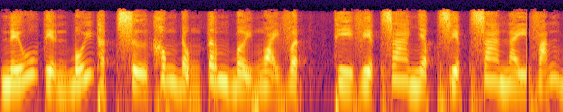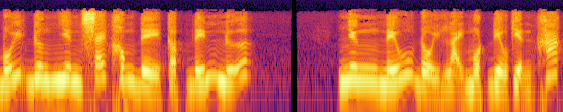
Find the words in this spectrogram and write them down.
Nếu tiền bối thật sự không đồng tâm bởi ngoại vật, thì việc gia nhập diệp gia này vãn bối đương nhiên sẽ không đề cập đến nữa. Nhưng nếu đổi lại một điều kiện khác,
